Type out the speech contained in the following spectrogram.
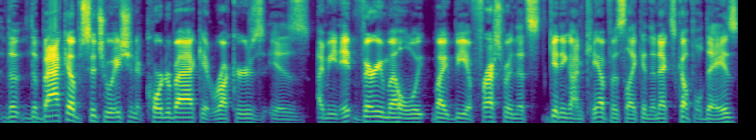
the the backup situation at quarterback at Rutgers is, I mean, it very well might be a freshman that's getting on campus like in the next couple days.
